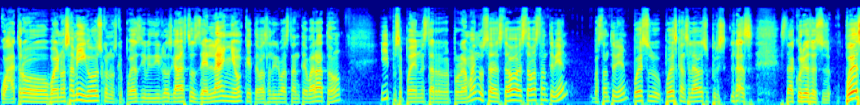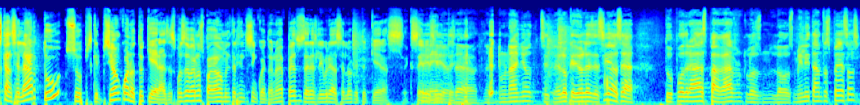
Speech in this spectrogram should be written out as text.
cuatro buenos amigos con los que puedas dividir los gastos del año, que te va a salir bastante barato. Y pues se pueden estar programando. O sea, está, está bastante bien. Bastante bien. Puedes, su- puedes cancelar las, las... Está curioso esto. Puedes cancelar tu suscripción cuando tú quieras. Después de habernos pagado 1.359 pesos, eres libre de hacer lo que tú quieras. Sí, sí, Excelente. o sea, en un año, es lo que yo les decía, o sea, tú podrás pagar los, los mil y tantos pesos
